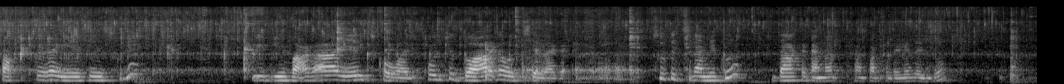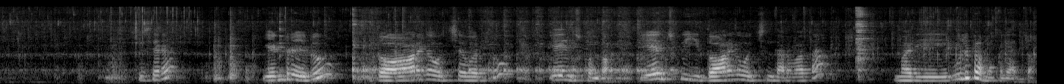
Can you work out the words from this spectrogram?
చక్కగా వేసేసుకుని ఇది బాగా వేయించుకోవాలి కొంచెం దోరగా వచ్చేలాగా. చూపించిన మీకు దాకా కన్నా కనపడుతుంది కదా ఇదిగో చూసారా? ఎండ్రేలు దోరగా వచ్చే వరకు వేయించుకుందాం వేయించుకుని ఈ దోరగా వచ్చిన తర్వాత మరి ఉల్లిపాయ ముక్కలు వేద్దాం.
